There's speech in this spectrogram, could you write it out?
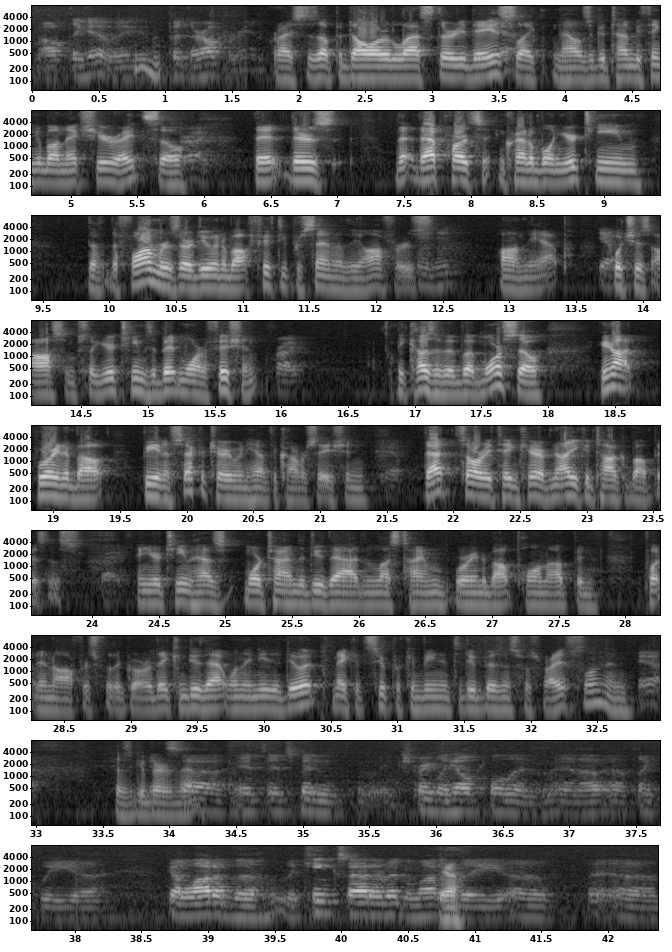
off they go. They put their offer in. Rice is up a dollar the last 30 days. Yeah. Like now is a good time to be thinking about next year, right? So Right. that there's that, that part's incredible. And your team, the, the farmers are doing about 50% of the offers on the app, Yeah. which is awesome. So your team's a bit more efficient Right. because of it, but more so, you're not worrying about being a secretary when you have the conversation. Yeah. That's already taken care of. Now you can talk about business. Right. And your team has more time to do that and less time worrying about pulling up and putting in offers for the grower. They can do that when they need to do it, make it super convenient to do business with Riceland, and Yeah. doesn't get better It's, than that. uh, it, it's been extremely helpful, and, and I, I think we uh, got a lot of the, the kinks out of it, and a lot of the uh, uh,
